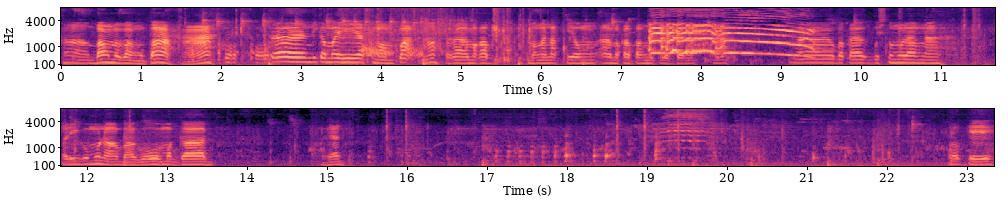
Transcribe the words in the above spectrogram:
Ah, bang mabango pa, ha? Para hindi ka mahihiya sumampa, no? Para maka manganak yung ah, makapangitlog ka na. Ah, baka gusto mo lang na paligo mo na bago mag ah, Ayan. Okay.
